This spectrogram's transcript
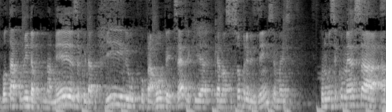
botar comida na mesa, cuidar do filho, comprar roupa, etc., que é, que é a nossa sobrevivência, mas quando você começa a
